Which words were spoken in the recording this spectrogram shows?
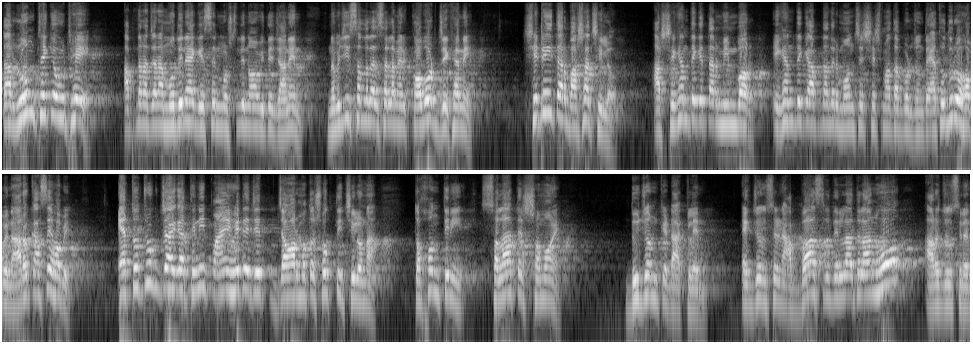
তার রুম থেকে উঠে, আপনারা যারা মদিনায় গেছেন, মসজিদে নবীতে জানেন, নবীজি সাল্লাহ সাল্লামের কবর যেখানে, সেটাই তার বাসা ছিল। আর সেখান থেকে তার মিম্বর, এখান থেকে আপনাদের মঞ্চের শেষ মাথা পর্যন্ত, এত দূরও হবে না, আরও কাছে হবে। এতটুক জায়গা তিনি পায়ে হেঁটে যে যাওয়ার মতো শক্তি ছিল না। তখন তিনি সলাতের সময় দুজনকে ডাকলেন। একজন ছিলেন আব্বাস রাদিল্লাহ তালানহ আর একজন ছিলেন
